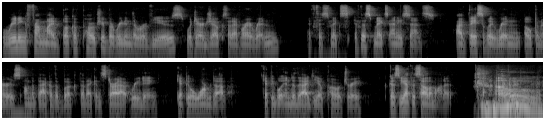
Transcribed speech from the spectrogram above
reading from my book of poetry, but reading the reviews, which are jokes that I've already written. If this makes if this makes any sense, I've basically written openers on the back of the book that I can start out reading, get people warmed up, get people into the idea of poetry, because you have to sell them on it. Oh,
